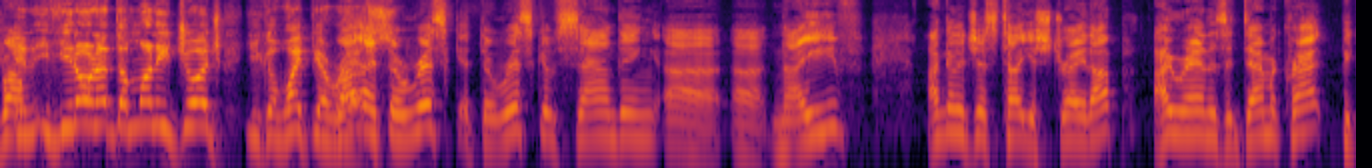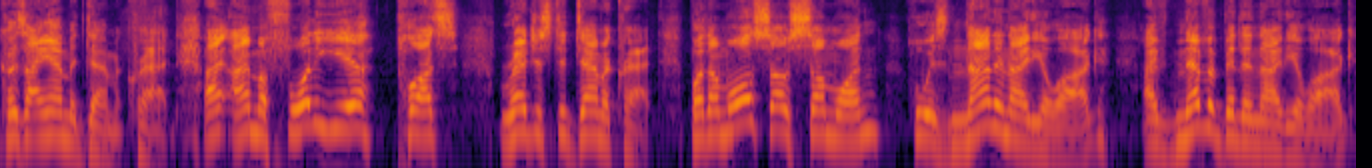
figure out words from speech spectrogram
Well- and if you don't have the money, George, you can wipe your Well, at ass. the risk at the risk of sounding uh, uh, naive, I'm going to just tell you straight up. I ran as a Democrat because I am a Democrat. I, I'm a 40 year plus registered Democrat, but I'm also someone who is not an ideologue. I've never been an ideologue.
